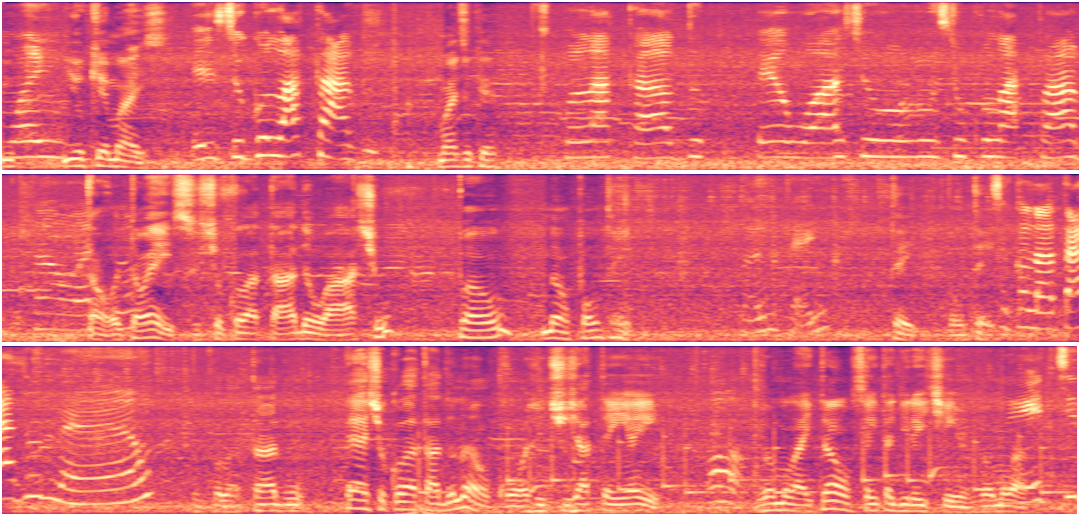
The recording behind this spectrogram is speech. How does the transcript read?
mãe. E o que mais? E chocolatado. Mais o que? Chocolatado, eu acho chocolatado. Eu Então, acho- então é isso. Chocolatado eu acho. Pão. Não, pão tem. Não tem. Tem, pão tem. Chocolatado não. Chocolatado. É, chocolatado não. Pão a gente já tem aí. Ó, Vamos lá então? Senta direitinho. Vamos lá. leite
